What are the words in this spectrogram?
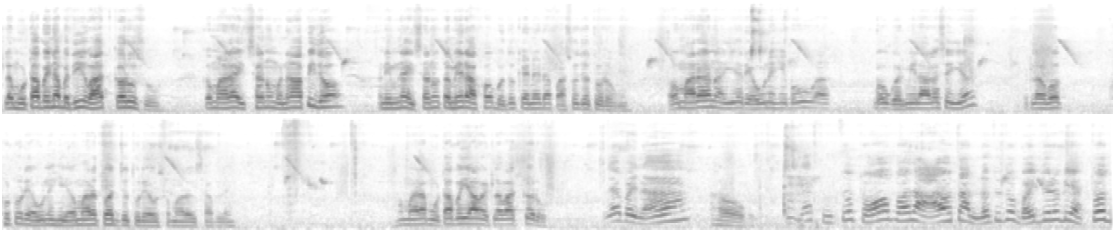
એટલે મોટા ભાઈના બધી વાત કરું છું. કે મારા હિસ્સાનું મને આપી દો અને એમના હિસ્સાનું તમે રાખો બધું કેનેડા પાછું જતો રહું હવે મારે ને અહીંયા રહેવું નહીં બહુ બહુ ગરમી લાગે છે અહીંયા. એટલે હવે ખોટું રહેવું નહીં. હવે મારે તો જ જતું રહેવું છે મારો હિસાબ લઈ હું મારા મોટા ભાઈ આવે એટલે વાત કરું. લે ભાઈ ના હો તું તો તો બસ આવ્યો તા ન તું તો ભાઈ જોડે બેસતો જ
